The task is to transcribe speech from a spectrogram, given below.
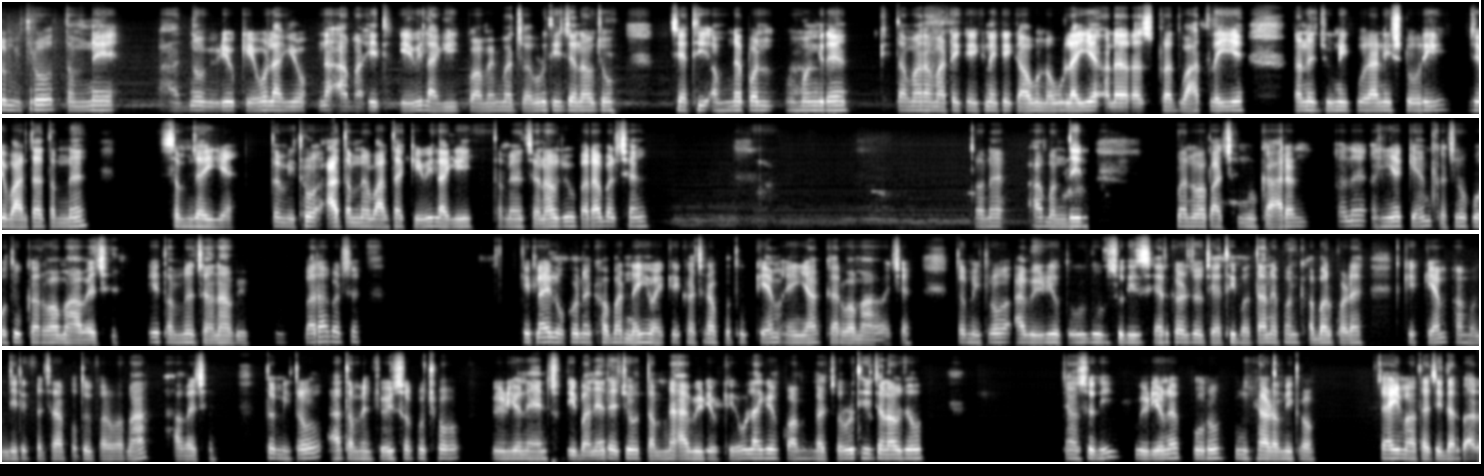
તો મિત્રો, તમને આજનો વીડિયો કેવો લાગ્યો અને આ માહિતી કેવી લાગી કોમેન્ટમાં જરૂરથી જણાવજો. જેથી અમને પણ ઉમંગ રહે કે તમારા માટે કંઈક ને કંઈક આવું નવું લાવીએ અને રસપ્રદ વાત લઈએ અને જૂની પુરાની સ્ટોરી જે વાર્તા તમને સમજાવીએ તો મિત્રો, આ તમને વાર્તા કેવી લાગી તમે જણાવજો, બરાબર છે? અને આ મંદિર બનવા પાછળનું કારણ અને અહીંયા કેમ કચરો પોતું કરવામાં આવે છે, એ તમને જણાવ્યું. બરાબર છે? કેટલાય લોકોને ખબર નહીં હોય કે કચરા પોતું કેમ અહીંયા કરવામાં આવે છે. તો મિત્રો, આ વીડિયો દૂર દૂર સુધી શેર કરજો, જેથી બધાને પણ ખબર પડે કે કેમ આ મંદિરે કચરા પોતું કરવામાં આવે છે. તો મિત્રો, આ તમે જોઈ શકો છો. વિડીયોને એન્ડ સુધી બને રહેજો. તમને આ વીડિયો કેવો લાગ્યો કોમેન્ટમાં જરૂરથી જણાવજો. ત્યાં સુધી વિડીયોને પૂરો નિહાળો મિત્રો. જય માતાજી દરબાર.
